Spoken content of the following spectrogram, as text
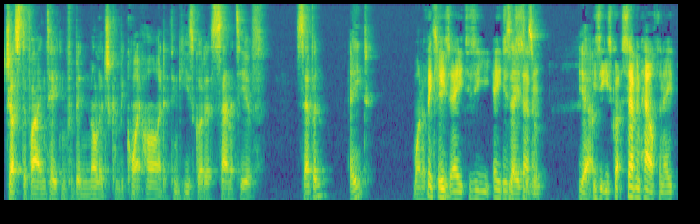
justifying taking forbidden knowledge can be quite hard. I think he's got a sanity of seven, eight, one I of think the two. he's eight. Is he eight? He's eight, seven. Yeah, He's, he's got seven health and eight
